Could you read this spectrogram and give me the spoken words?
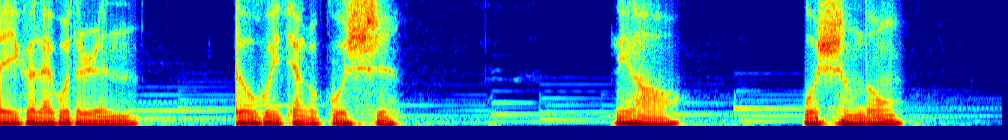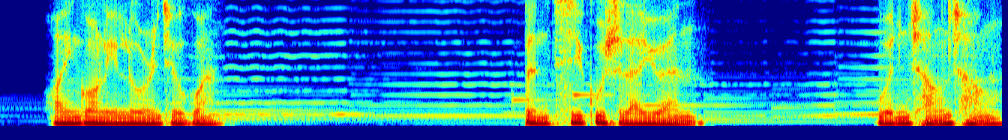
每一个来过的人，都会讲个故事。你好，我是程东，欢迎光临路人酒馆。本期故事来源文长长。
